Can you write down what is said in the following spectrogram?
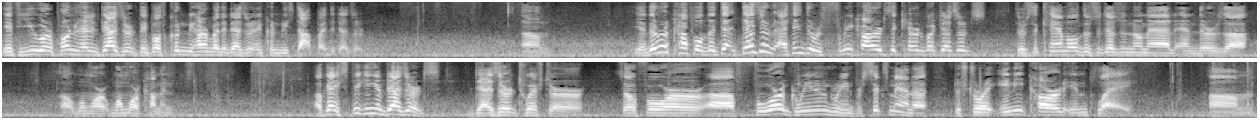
if your opponent had a desert, they both couldn't be harmed by the desert and couldn't be stopped by the desert. Um, yeah, there were a couple. The de- desert, I think there were three cards that cared about deserts. There's the camel, there's the desert nomad, and there's uh, uh, one more one more coming. Okay, speaking of deserts, Desert Twister. So for uh, four green and green for six mana, destroy any card in play. Um,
